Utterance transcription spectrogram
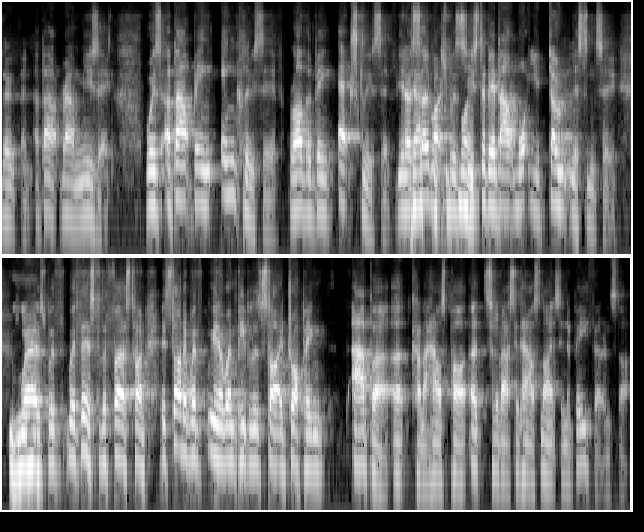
movement about round music was about being inclusive rather than being exclusive. You know, That's so much was point. used to be about what you don't listen to. Whereas with with this, for the first time, it started with you know when people had started dropping ABBA at kind of house part at sort of acid house nights in Ibiza and stuff.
